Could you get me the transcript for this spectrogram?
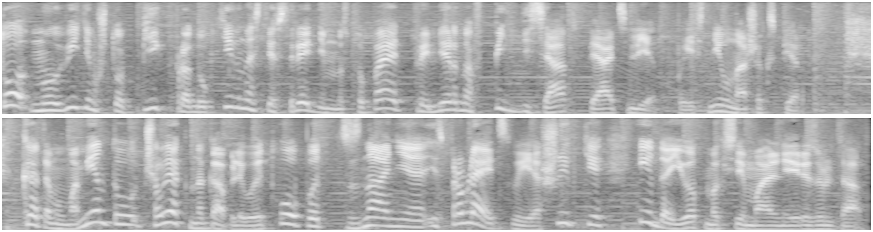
то мы увидим, что пик продуктивности в среднем наступает примерно в 55 лет, пояснил наш эксперт. К этому моменту человек накапливает опыт, знания, исправляет свои ошибки и дает максимальный результат.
